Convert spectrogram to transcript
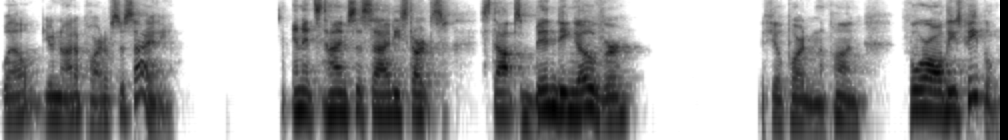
well, you're not a part of society. And it's time society starts stops bending over, if you'll pardon the pun, for all these people.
